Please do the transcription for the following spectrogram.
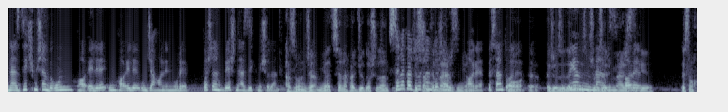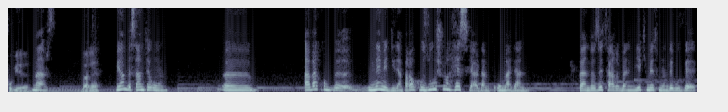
نزدیک میشن به اون حائله اون حائله اون جهان نوره. داشتن بهش نزدیک می‌شدن. از اون جمعیت سه نفر جدا شدن سه نفر جدا سمت شدن داشتن مرز میان. آره به سمت آره. ما اجازه داریم اسمشو مرز. بذاریم مرز آره. دیگه؟ اسم خوبیه؟ مرز. بله. بیان به سمت اون. اول خب نمی‌دیدم فقط حضورشون رو حس کردم که اومدن. به اندازه تقریبا یک متر مونده بود به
